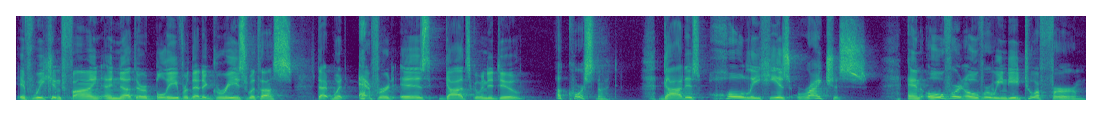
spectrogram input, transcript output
if we can find another believer that agrees with us that whatever it is God's going to do? Of course not. God is holy, He is righteous. And over and over, we need to affirm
